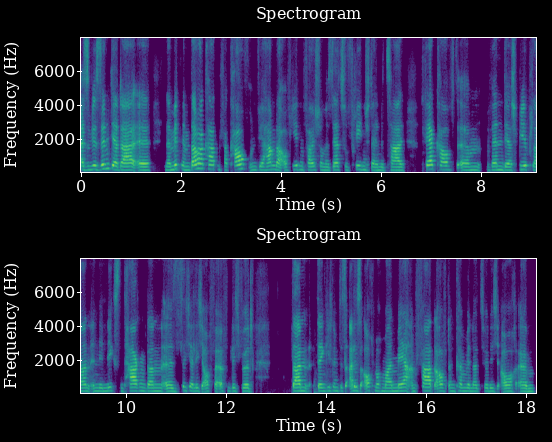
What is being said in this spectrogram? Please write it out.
Also wir sind ja da äh, mitten im Dauerkartenverkauf und wir haben da auf jeden Fall schon eine sehr zufriedenstellende Zahl verkauft. Ähm, wenn der Spielplan in den nächsten Tagen dann äh, sicherlich auch veröffentlicht wird, dann denke ich, nimmt das alles auch nochmal mehr an Fahrt auf. Dann können wir natürlich auch ähm,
